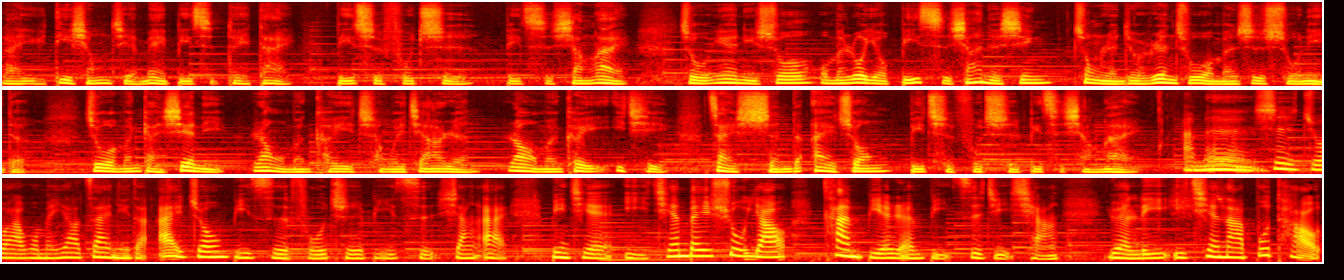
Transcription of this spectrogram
来与弟兄姐妹彼此对待，彼此扶持，彼此相爱。主，因为你说我们若有彼此相爱的心，众人就认出我们是属你的。主，我们感谢你，让我们可以成为家人，让我们可以一起在神的爱中彼此扶持、彼此相爱。阿门。是主啊，我们要在你的爱中彼此扶持、彼此相爱，并且以谦卑束腰，看别人比自己强，远离一切那不讨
